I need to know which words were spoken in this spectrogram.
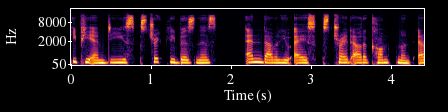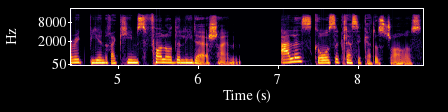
EPMDs Strictly Business, NWAs Straight Outta Compton und Eric B. und Rakims Follow the Leader erscheinen. Alles große Klassiker des Genres.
